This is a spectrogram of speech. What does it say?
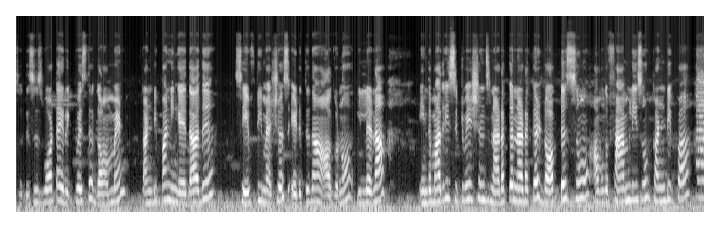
so this is what I request the government கண்டிப்பாக நீங்கள் ஏதாவது சேஃப்டி மெஷர்ஸ் எடுத்து தான் ஆகணும். இல்லைனா இந்த மாதிரி சுச்சுவேஷன்ஸ் நடக்க நடக்க டாக்டர்ஸும் அவங்க ஃபேமிலிஸும் கண்டிப்பாக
